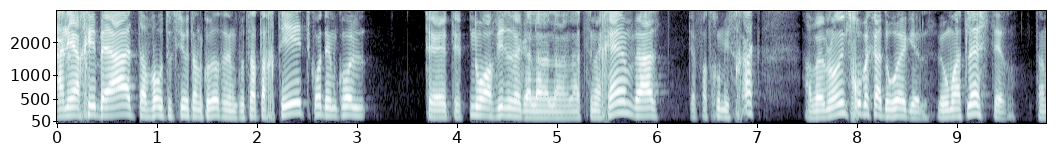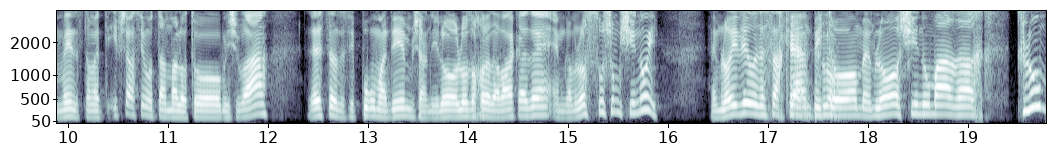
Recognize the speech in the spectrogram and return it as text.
אני הכי בעד, תבואו תוציאו את הנקודות, אתם קבוצה תחתית, קודם כל ת, תתנו אוויר רגע ל- ל- לעצמכם, ואז תפתחו משחק, אבל הם לא ניצחו בכדורגל, לעומת לסטר, אתה מבין? זאת אומרת, אי אפשר לשים אותם על אותו משוואה, לסטר זה סיפור מדהים שאני לא, לא זוכר דבר כזה, הם גם לא עשו שום שינוי. הם לא הביאו איזה שחקן כן, כלום. פתאום, הם לא שינו מערך, כלום,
